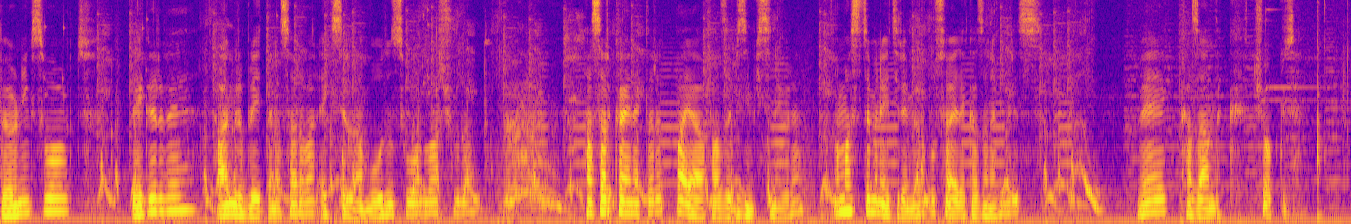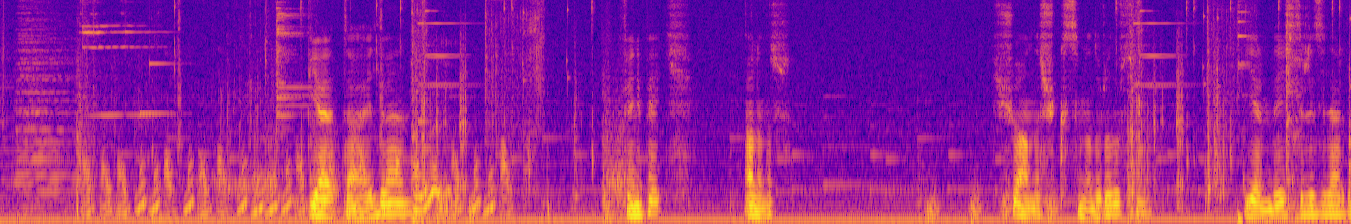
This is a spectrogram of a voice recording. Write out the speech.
Burning Sword, Dagger ve Hunger Blade'den hasar var. Ekstradan Wooden Sword var şurada. Hasar kaynakları bayağı fazla bizimkisine göre. Ama stamina yitiremiyor. Bu sayede kazanabiliriz. Ve kazandık. Çok güzel. Bir adet daha eldiven. Fenipek alınır. Şu anda şu kısımda durulursun. Yerini değiştiririz ileride.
